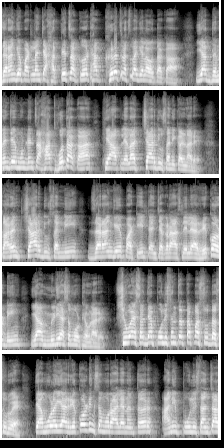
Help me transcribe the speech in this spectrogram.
जरांगे पाटलांच्या हत्येचा कट हा खरंच रचला गेला होता का? या धनंजय मुंडेंचा हात होता का? हे आपल्याला चार दिवसांनी कळणार आहे. कारण चार दिवसांनी जरांगे पाटील त्यांच्याकडे असलेल्या रेकॉर्डिंग या मीडियासमोर ठेवणार आहेत. शिवाय सध्या पोलिसांचा तपाससुद्धा सुरू आहे. त्यामुळं या रेकॉर्डिंग समोर आल्यानंतर आणि पोलिसांचा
